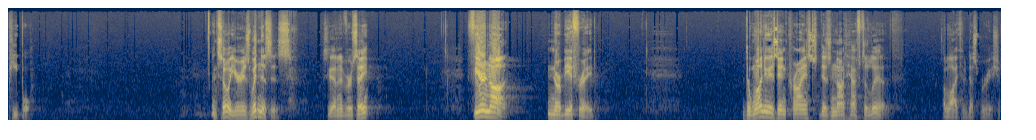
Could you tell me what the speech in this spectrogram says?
people. And so you're his witnesses. See that in verse 8? Fear not, nor be afraid. The one who is in Christ does not have to live a life of desperation.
